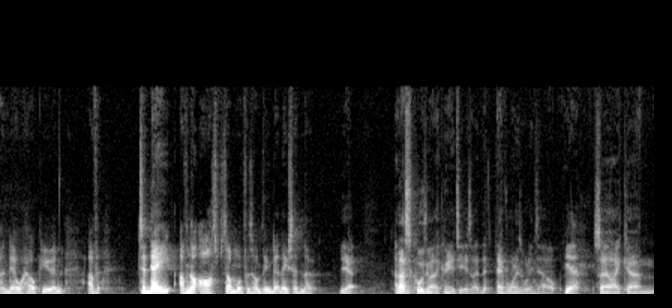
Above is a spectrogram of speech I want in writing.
and they'll help you. And I've, to date, I've not asked someone for something that they've said no. Yeah, and that's the cool thing about the community is like that everyone is willing to help. Yeah, So like um,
